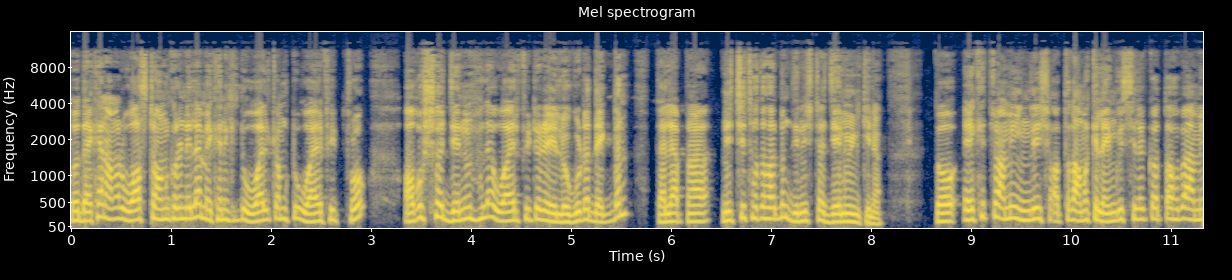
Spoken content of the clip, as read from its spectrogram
তো দেখেন, আমার ওয়াচটা অন করে নিলাম। এখানে কিন্তু ওয়েলকাম টু ওয়ার ফিট প্রো অবশ্যই জেনুইন হলে ওয়ার ফিটের এই লোগোটা দেখবেন। তাহলে আপনারা নিশ্চিত হতে পারবেন জিনিসটা জেনুইন কিনা। তো এক্ষেত্রে আমি ইংলিশ অর্থাৎ আমাকে ল্যাঙ্গুয়েজ সিলেক্ট করতে হবে। আমি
